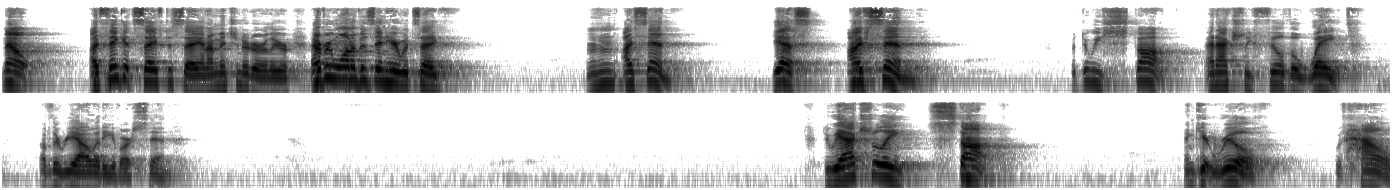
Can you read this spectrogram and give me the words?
Now, I think it's safe to say, and I mentioned it earlier, every one of us in here would say, mm-hmm, I sin. Yes, I've sinned. But do we stop and actually feel the weight of the reality of our sin? Do we actually stop and get real with how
